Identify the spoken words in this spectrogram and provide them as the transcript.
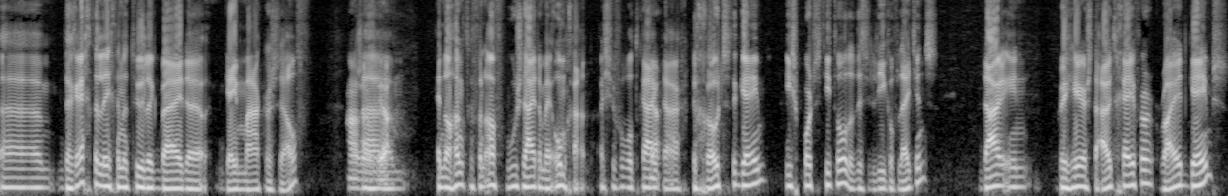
Um, de rechten liggen natuurlijk bij de gamemaker zelf. Ah, zo, um, ja. En dan hangt er vanaf hoe zij ermee omgaan. Als je bijvoorbeeld kijkt ja. naar de grootste game, e-sports titel, dat is League of Legends. Daarin beheerst de uitgever Riot Games,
